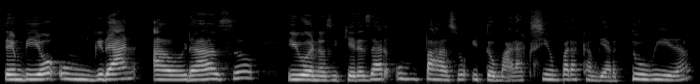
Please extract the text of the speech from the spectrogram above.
Te envío un gran abrazo y bueno, si quieres dar un paso y tomar acción para cambiar tu vida,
